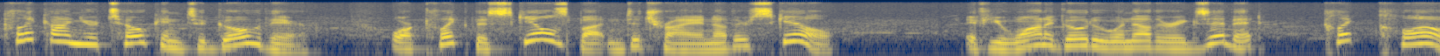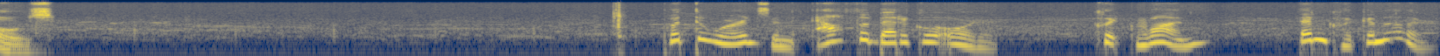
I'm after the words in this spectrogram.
Click on your token to go there, or click the Skills button to try another skill. If you want to go to another exhibit, click Close. Put the words in alphabetical order. Click one, then click another.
